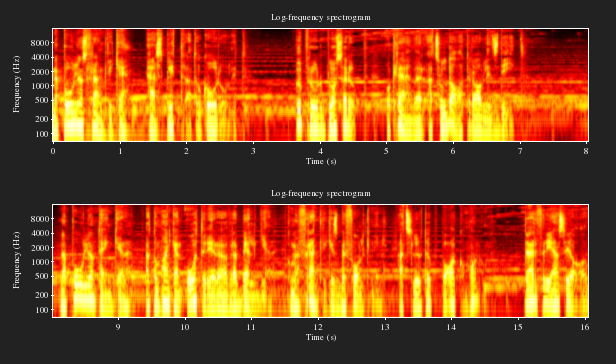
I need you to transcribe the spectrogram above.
Napoleons Frankrike är splittrat och oroligt. Uppror blossar upp och kräver att soldater avleds dit. Napoleon tänker att om han kan återerövra Belgien kommer Frankrikes befolkning att sluta upp bakom honom. Därför ger han sig av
